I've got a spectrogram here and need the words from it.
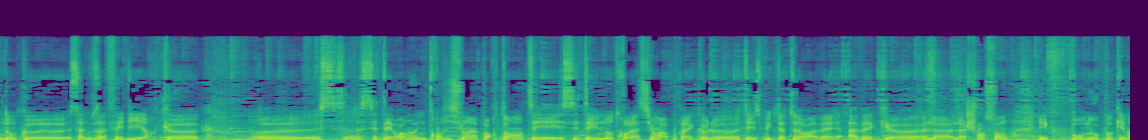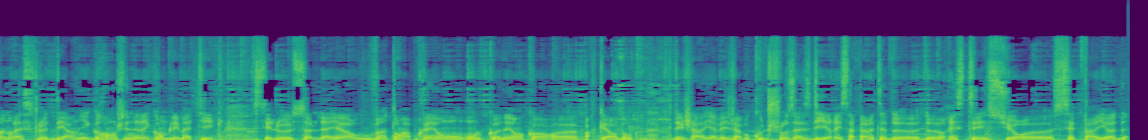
Donc euh, ça nous a fait dire que euh, c'était vraiment une transition importante et c'était une autre relation après que le téléspectateur avait avec la, chanson et pour nous Pokémon reste le dernier grand générique emblématique, c'est le seul d'ailleurs où 20 ans après on, le connaît encore par cœur. Donc déjà il y avait déjà beaucoup de choses à se dire et ça permettait de, rester sur cette période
